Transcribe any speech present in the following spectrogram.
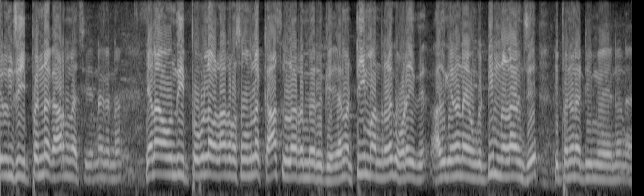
இருந்துச்சு. இப்போ என்ன காரணம் ஆச்சு என்ன காரணம்? ஏன்னா வந்து இப்போ உள்ள விளாட்ற பசங்க உள்ள காசு விளாட்ற மாதிரி இருக்குது ஏன்னா டீம் அந்த அளவுக்கு உடையுது. அதுக்கு என்னென்ன உங்கள் டீம் நல்லா இருந்துச்சு. இப்போ என்னென்ன டீம் என்னென்ன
